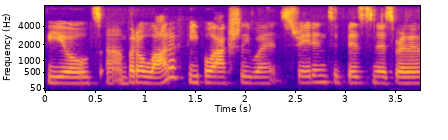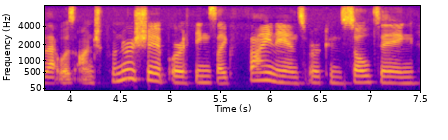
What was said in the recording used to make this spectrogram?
fields, um, but a lot of people actually went straight into business, whether that was entrepreneurship or things like finance or consulting.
